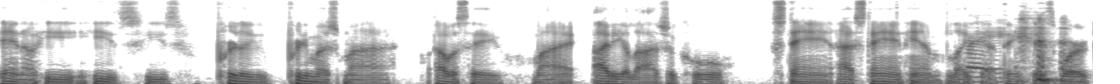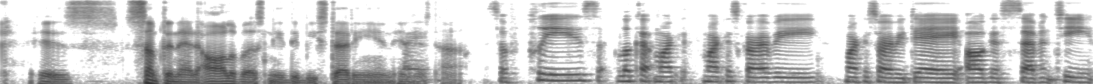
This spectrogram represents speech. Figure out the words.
you know, he he's he's pretty pretty much my I would say my ideological stand. I stand him. Like I think his work is something that all of us need to be studying in this time. So please look up Marcus, Marcus Garvey, Marcus Garvey Day, August 17th.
